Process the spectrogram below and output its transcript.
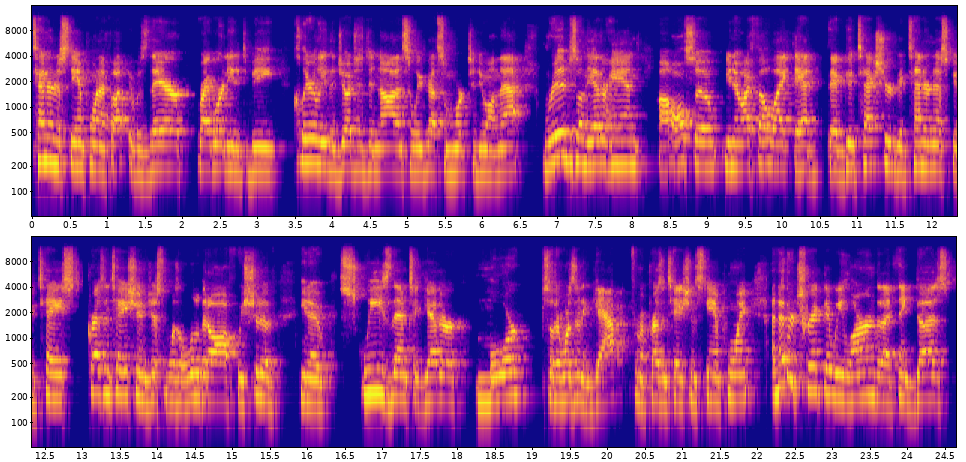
tenderness standpoint, I thought it was there, right where it needed to be. Clearly, the judges did not, and so we've got some work to do on that. Ribs, on the other hand, uh, also, you know, I felt like they had they had good texture, good tenderness, good taste. Presentation just was a little bit off. We should have, you know, squeezed them together more so there wasn't a gap from a presentation standpoint. Another trick that we learned that I think does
